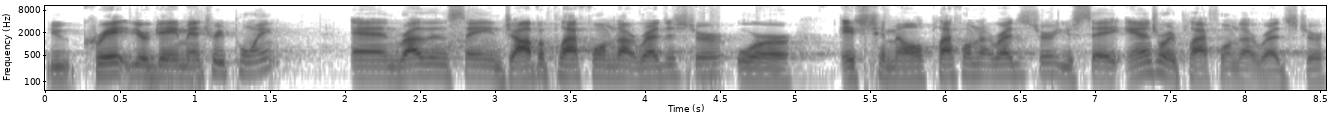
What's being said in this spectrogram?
you create your game entry point, and rather than saying Java platform.register or HTML platform.register, you say Android platform.register.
